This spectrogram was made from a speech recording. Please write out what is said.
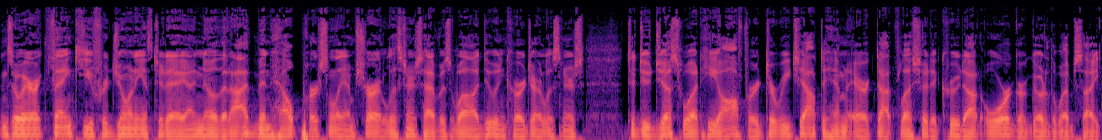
And so, Eric, thank you for joining us today. I know that I've been helped personally. I'm sure our listeners have as well. I do encourage our listeners to do just what he offered to reach out to him at eric.fleshood at cru.org or go to the website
